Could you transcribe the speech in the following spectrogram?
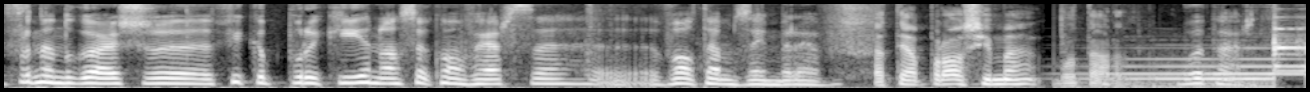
Fernando Góes, eh, fica por aqui a nossa conversa. Voltamos em breve. Até à próxima. Boa tarde. Boa tarde.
